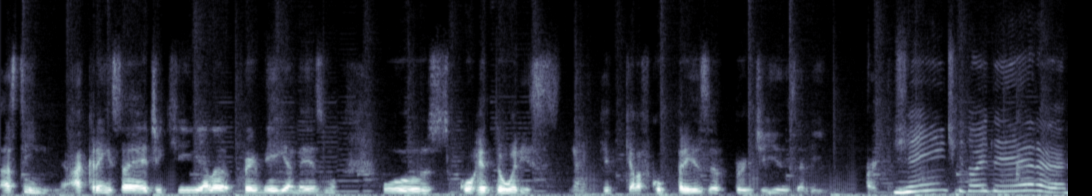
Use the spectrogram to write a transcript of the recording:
assim, a crença é de que ela permeia mesmo os corredores, né? Que, que ela ficou presa por dias ali. Gente, que doideira!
